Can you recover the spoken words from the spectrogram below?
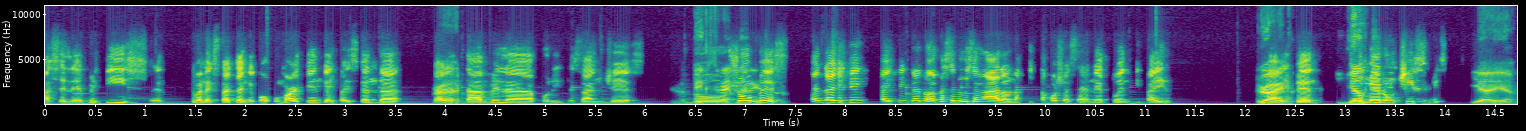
uh, celebrities. And, diba, nag-start yan kay Coco Martin, kay Vice Ganda, Right. Karen Davila, Corina Sanchez. Yeah, big So, showbiz. And I think, I think ano, kasi nung isang araw, nakita ko siya sa Net25 na Right. event. So, merong chismis. Yeah, yeah.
